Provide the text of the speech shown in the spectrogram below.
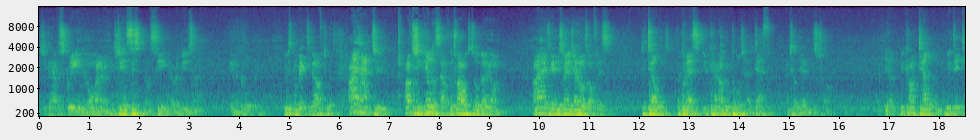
she can have a screen and all manner of things. She insisted on seeing her abuser in the courtroom. He was convicted afterwards. I had to, after she killed herself, the trial was still going on. I had to get the Attorney General's office to tell the press, you cannot report her death until the end of this trial. You know, we can't tell them we did.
